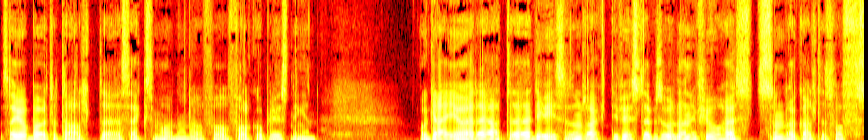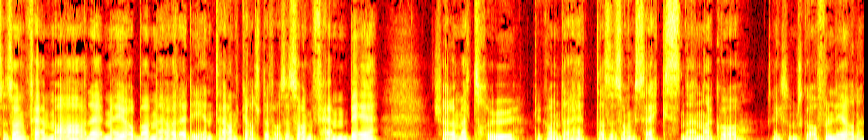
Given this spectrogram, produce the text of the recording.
Så jeg jobba jo totalt eh, seks måneder for Folkeopplysningen. Og greia er det at eh, de viser som sagt de første episodene i fjor høst, som da kaltes for sesong 5A, og det vi jobba med, var det de internt kalte for sesong 5B, selv om jeg tror det kommer til å hete sesong 6 når NRK liksom skal offentliggjøre det.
